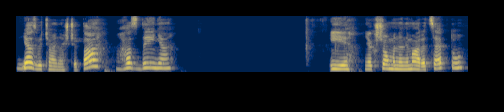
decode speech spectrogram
Я, звичайно, ще та газдиня. І якщо в мене нема рецепту,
